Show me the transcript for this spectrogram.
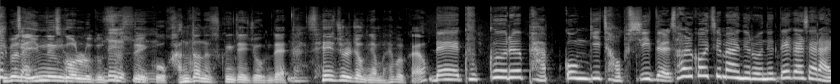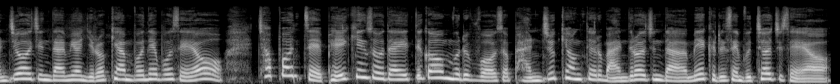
주변에 있는 않죠. 걸로도 쓸 네, 수 네. 있고 간단해서 굉장히 좋은데 네. 세줄 정리 한번 해볼까요? 네, 국그릇, 밥 공기, 접시들 설거지만으로는 때가 잘 안 지워진다면 이렇게 한번 해보세요. 첫 번째, 베이킹 소다에 뜨거운 물을 부어서 반죽 형태로 만들어준 다음에 그릇에 묻혀주세요.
